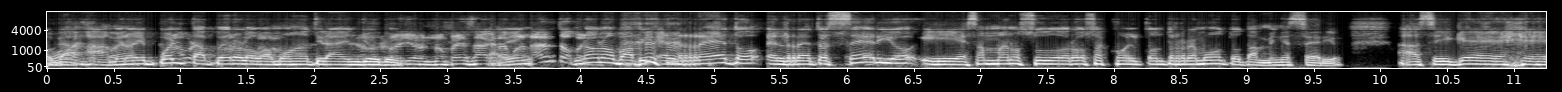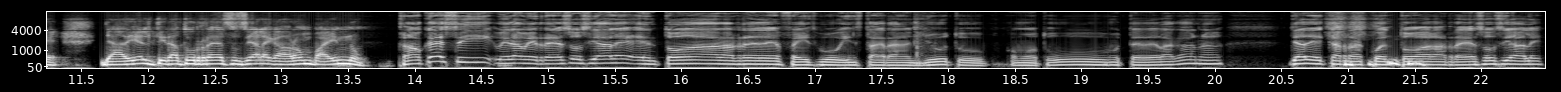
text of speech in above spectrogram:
Porque a, mí no me importa, pero lo vamos a tirar en YouTube. yo no pensaba que era tanto. No, no, papi, el reto, el reto es serio y esas manos sudorosas con el control remoto también es serio. Así que, Yadiel, tira tus redes sociales, cabrón, para irnos. Claro que sí. Mira, mis redes sociales en todas las redes, Facebook, Instagram, YouTube, como tú te dé la gana. Yadiel Carrasco en todas las redes sociales.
